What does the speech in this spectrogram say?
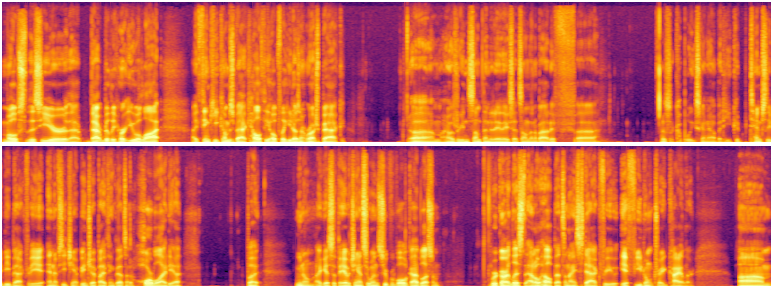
most of this year. That that really hurt you a lot. I think he comes back healthy. Hopefully, he doesn't rush back. Um, I was reading something today. They said something about if uh, it was a couple weeks ago now, but he could potentially be back for the NFC Championship. I think that's a horrible idea. But, you know, I guess if they have a chance to win the Super Bowl, God bless them. Regardless, that'll help. That's a nice stack for you if you don't trade Kyler. Um,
